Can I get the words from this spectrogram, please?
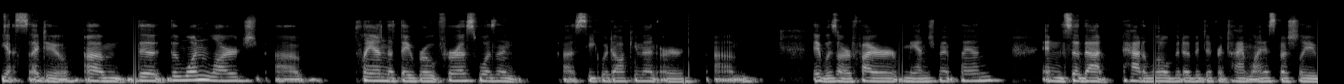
Yes, I do. Um, the, the one large, uh, plan that they wrote for us wasn't a CEQA document or, um, it was our fire management plan. And so that had a little bit of a different timeline, especially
